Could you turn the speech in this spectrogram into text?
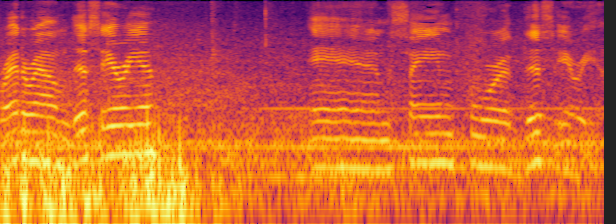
right around this area and same for this area.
